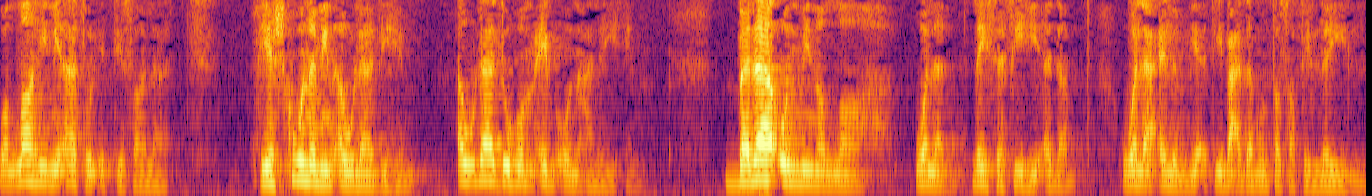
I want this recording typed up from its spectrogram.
والله مئات الإتصالات يشكون من أولادهم. أولادهم عبء عليهم. بلاء من الله ولد ليس فيه أدب ولا علم يأتي بعد منتصف الليل.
